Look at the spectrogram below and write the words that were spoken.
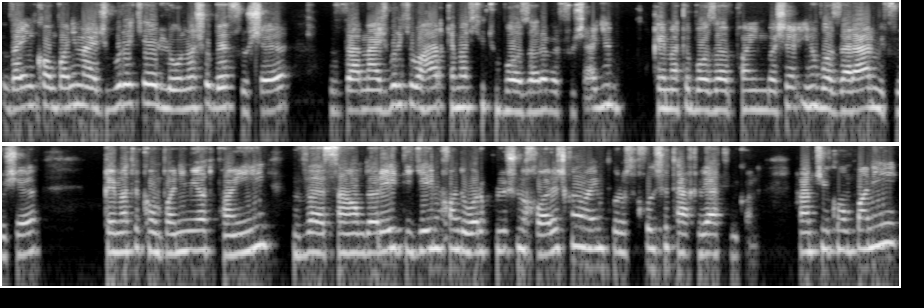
و این کمپانی مجبوره که لوناشو بفروشه. و مجبوره که با هر قیمتی که تو بازاره بفروشه اگه قیمت بازار پایین باشه اینو با ضرر میفروشه. قیمت کمپانی میاد پایین و سهامدارای دیگه می‌خوان دوباره پولشون رو خارج کنن و این پروسه خودش رو تقویت می‌کنه. همچین کمپانی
